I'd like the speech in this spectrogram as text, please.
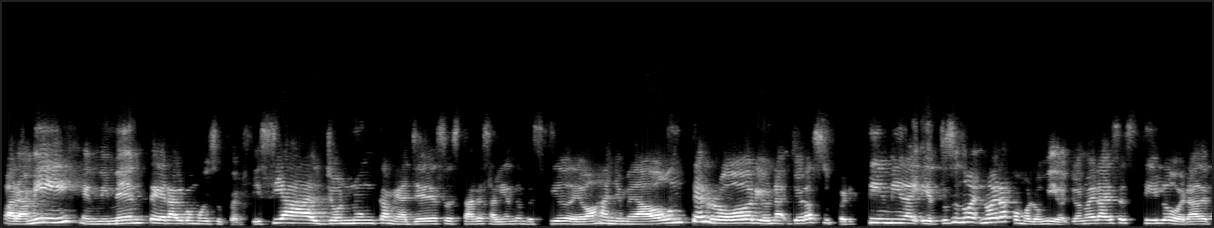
para mí, en mi mente era algo muy superficial, yo nunca me hallé eso, estar saliendo en vestido de baño, me daba un terror y una, yo era súper tímida y entonces no, no, era como lo mío, yo no era ese estilo, era de,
